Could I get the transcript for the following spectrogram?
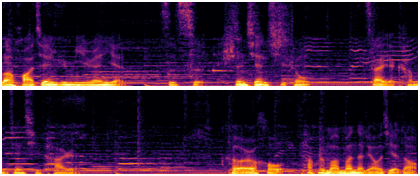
乱花渐欲迷人眼，自此深陷其中，再也看不见其他人。可而后，他会慢慢的了解到，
